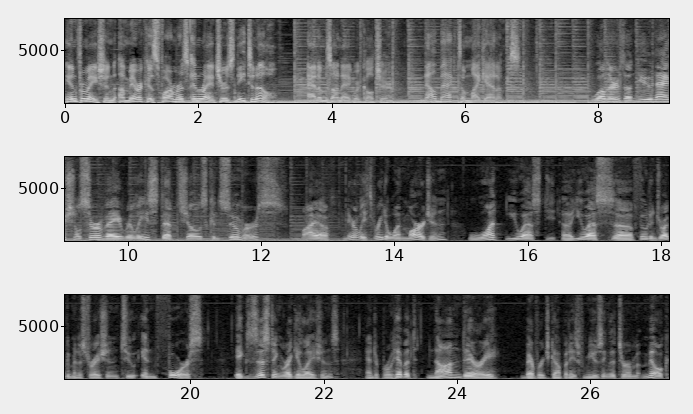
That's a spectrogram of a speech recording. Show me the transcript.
Information America's farmers and ranchers need to know. Adams on Agriculture. Now back to Mike Adams. Well, there's a new national survey released that shows consumers, by a nearly three to one margin, want U.S. Uh, U.S. Uh, Food and Drug Administration to enforce existing regulations and to prohibit non-dairy beverage companies from using the term milk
